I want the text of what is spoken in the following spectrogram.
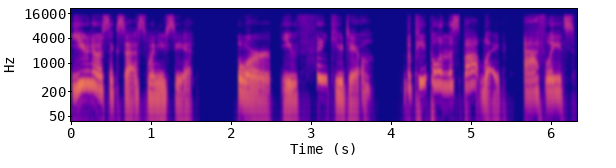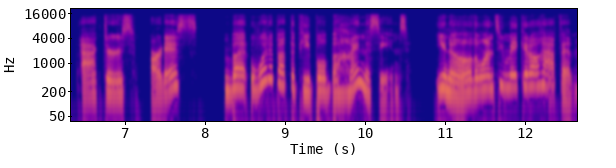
You know success when you see it, or you think you do. The people in the spotlight: athletes, actors, artists. But what about the people behind the scenes? You know, the ones who make it all happen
